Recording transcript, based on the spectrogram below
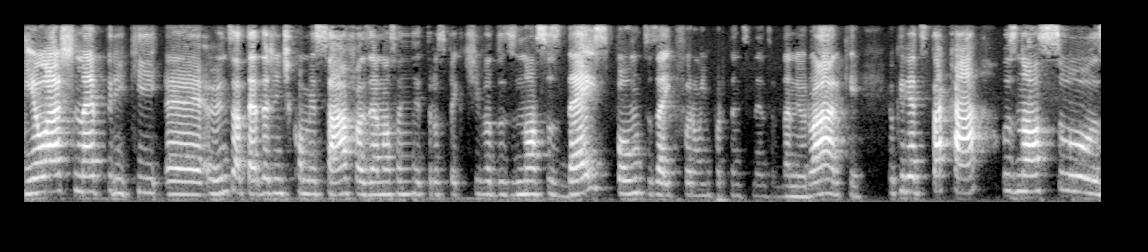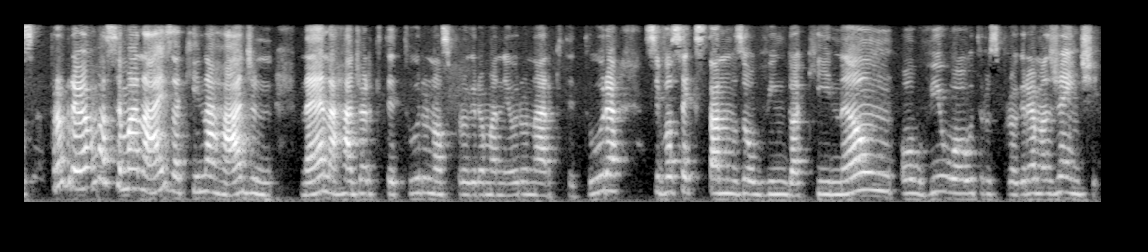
E eu acho, né, Pri, que é, antes até da gente começar a fazer a nossa retrospectiva dos nossos 10 pontos aí que foram importantes dentro da NeuroArc, eu queria destacar os nossos programas semanais aqui na rádio, né, na Rádio Arquitetura, o nosso programa Neuro na Arquitetura. Se você que está nos ouvindo aqui não ouviu outros programas, gente,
